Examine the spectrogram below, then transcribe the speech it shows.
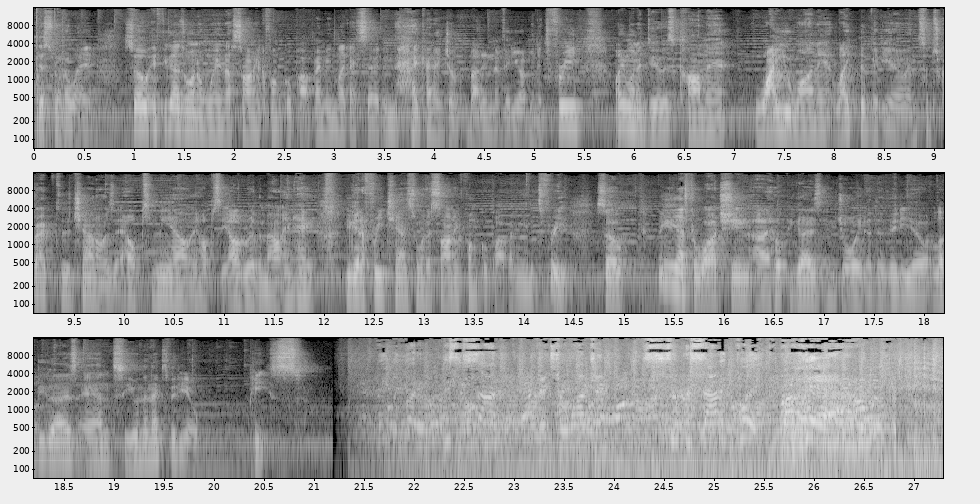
this one away. So if you guys want to win a Sonic Funko Pop, I mean, like I said, and I kind of joked about it in the video, I mean, it's free. All you want to do is comment why you want it, like the video, and subscribe to the channel as it helps me out, it helps the algorithm out, and hey, you get a free chance to win a Sonic Funko Pop. I mean, it's free. So thank you guys for watching. I hope you guys enjoyed the video. Love you guys, and see you in the next video. Peace. Everybody, this is Sonic. Thanks for watching Super Sonic Blake. Yeah!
